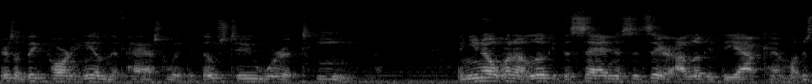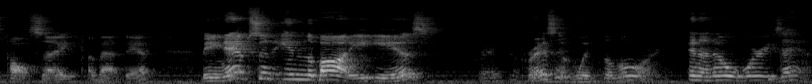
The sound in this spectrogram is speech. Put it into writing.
there's a big part of him that passed with it. Those two were a team. And you know, when I look at the sadness that's there, I look at the outcome. What does Paul say about death? Being absent in the body is present, present with the Lord. And I know where he's at.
